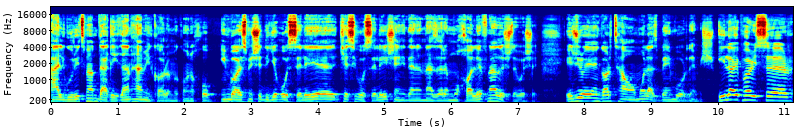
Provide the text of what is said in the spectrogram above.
الگوریتم هم دقیقا همین کارو می‌کنه. خب این باعث میشه دیگه حوصله کسی حوصله شنیدن نظر مخالف نداشته باشه. یه جورایی انگار تعامل از بین برده میشه. ایلای پاریسر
